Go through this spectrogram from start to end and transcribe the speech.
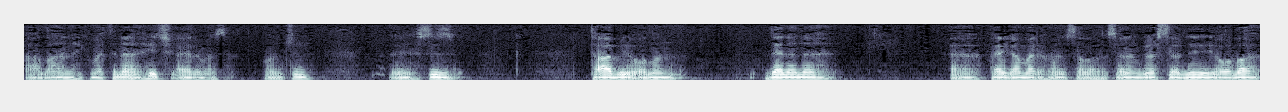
Allah'ın hikmetine hiç ermez. Onun için e, siz tabi olun denene e, Peygamber Efendimiz sallallahu aleyhi ve sellem gösterdiği yola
